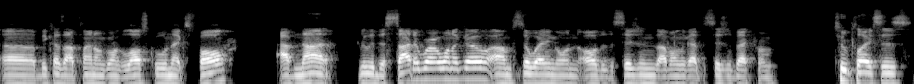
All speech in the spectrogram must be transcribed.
uh, because I plan on going to law school next fall. I've not really decided where I want to go. I'm still waiting on all the decisions. I've only got decisions back from two places,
